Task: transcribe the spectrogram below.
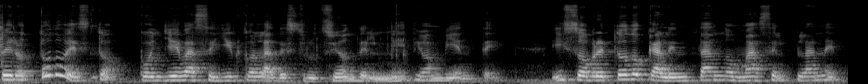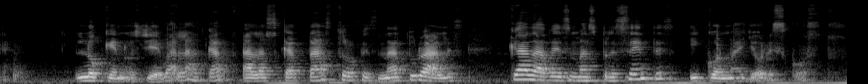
Pero todo esto conlleva seguir con la destrucción del medio ambiente y sobre todo calentando más el planeta lo que nos lleva a, las catástrofes naturales cada vez más presentes y con mayores costos.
